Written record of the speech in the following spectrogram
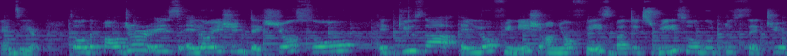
Ends here. So the powder is yellowish in texture, so it gives the yellow finish on your face, but it's really so good to set your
